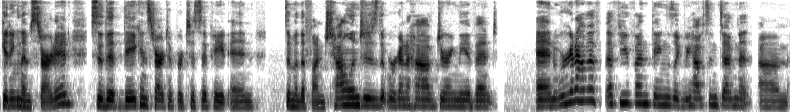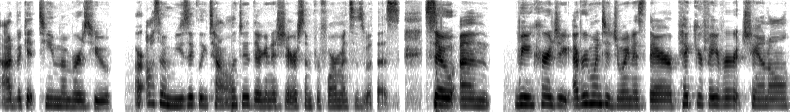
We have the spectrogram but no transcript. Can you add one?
getting them started so that they can start to participate in some of the fun challenges that we're going to have during the event. And we're going to have a, a, few fun things like we have some DevNet um, advocate team members who are also musically talented. They're going to share some performances with us. So um, we encourage you, everyone to join us there. Pick your favorite channel.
